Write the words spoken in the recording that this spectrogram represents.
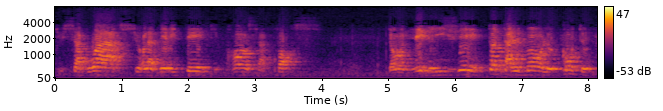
du savoir sur la vérité qui prend sa force d'en négliger totalement le contenu.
